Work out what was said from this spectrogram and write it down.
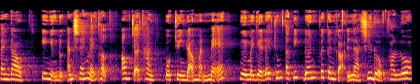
ban đầu. Khi nhận được ánh sáng lẽ thật, ông trở thành một truyền đạo mạnh mẽ, người mà giờ đây chúng ta biết đến với tên gọi là sứ đồ Phaolô.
